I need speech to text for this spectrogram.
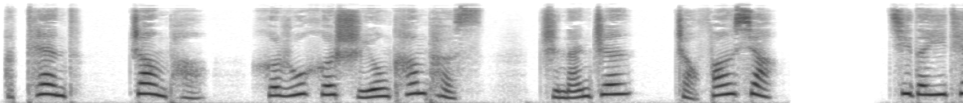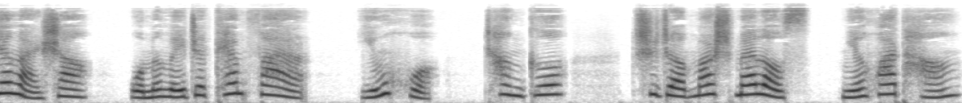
a tent 帐篷和如何使用 compass 指南针找方向。记得一天晚上，我们围着 campfire 萤火唱歌。吃着 marshmallows 棉花糖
